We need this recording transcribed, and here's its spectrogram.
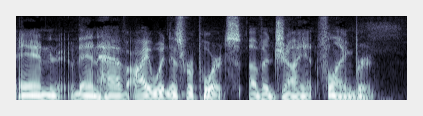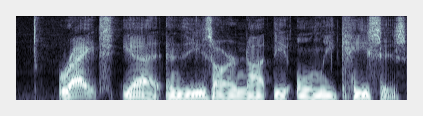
and then have eyewitness reports of a giant flying bird. Right. Yeah. And these are not the only cases.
